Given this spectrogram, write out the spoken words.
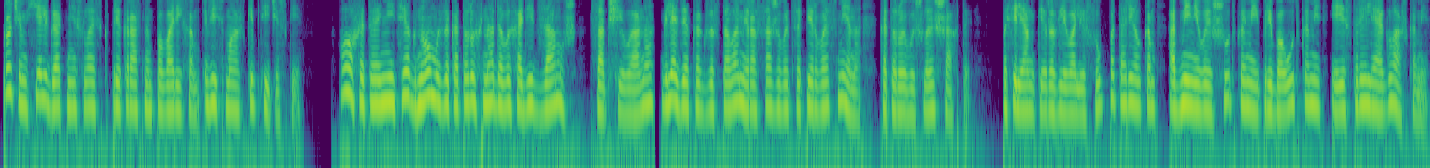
Впрочем, Хельга отнеслась к прекрасным поварихам весьма скептически. «Ох, это не те гномы, за которых надо выходить замуж», — сообщила она, глядя, как за столами рассаживается первая смена, которая вышла из шахты. Поселянки разливали суп по тарелкам, обмениваясь шутками и прибаутками и стреляя глазками.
